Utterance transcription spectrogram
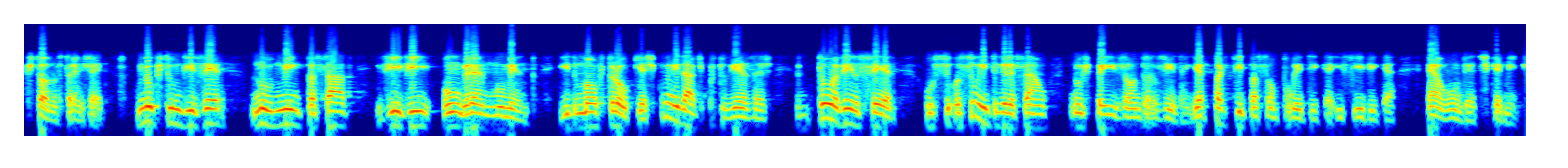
que estão no estrangeiro. Como eu costumo dizer, no domingo passado vivi um grande momento e demonstrou que as comunidades portuguesas estão a vencer a sua integração nos países onde residem. E a participação política e cívica é um desses caminhos.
